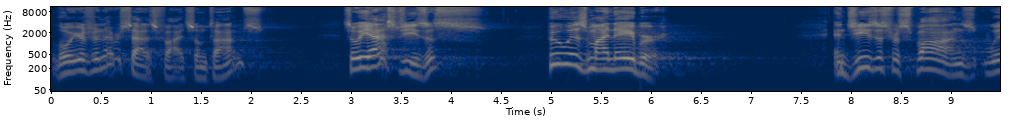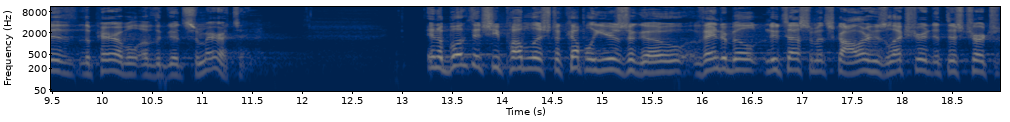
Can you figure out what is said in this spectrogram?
Lawyers are never satisfied sometimes. So he asked Jesus, Who is my neighbor? And Jesus responds with the parable of the Good Samaritan. In a book that she published a couple years ago, Vanderbilt New Testament scholar who's lectured at this church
